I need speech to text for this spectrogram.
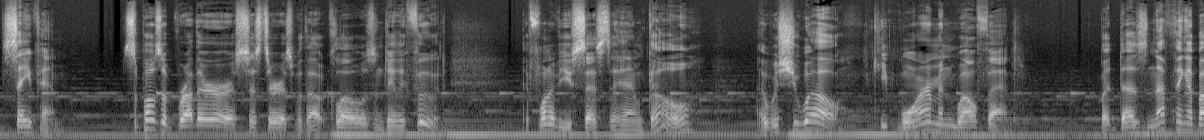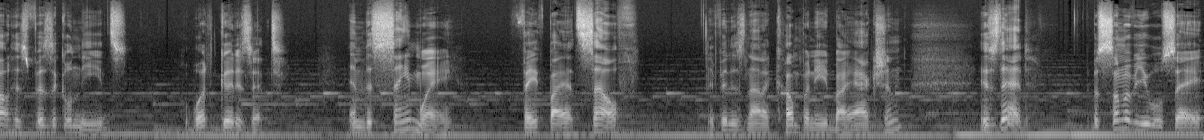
save him? Suppose a brother or a sister is without clothes and daily food. If one of you says to him, Go, I wish you well." Keep warm and well fed, but does nothing about his physical needs, what good is it? In the same way, faith by itself, if it is not accompanied by action, is dead. But some of you will say,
